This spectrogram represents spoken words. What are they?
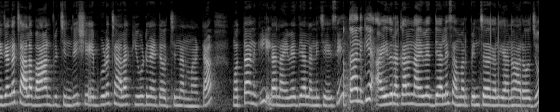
నిజంగా చాలా బాగా అనిపించింది. షేప్ కూడా చాలా క్యూట్గా అయితే వచ్చిందనమాట మొత్తానికి ఇలా నైవేద్యాలన్నీ చేసి మొత్తానికి ఐదు రకాల నైవేద్యాలే సమర్పించగలిగాను ఆ రోజు.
